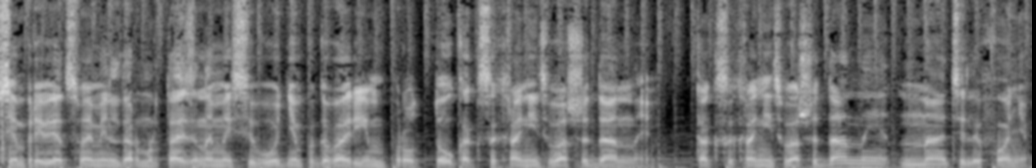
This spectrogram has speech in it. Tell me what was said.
Всем привет, с вами Эльдар Муртазин, и мы сегодня поговорим про то, как сохранить ваши данные. Как сохранить ваши данные на телефоне.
